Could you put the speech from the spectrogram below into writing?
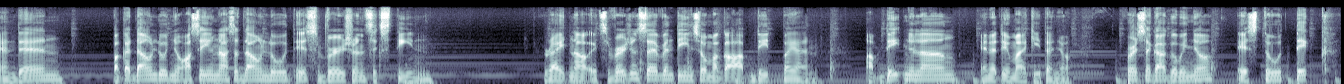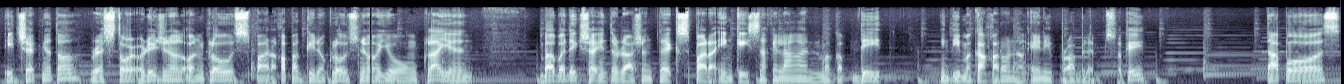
And then Pagka-download nyo, kasi yung nasa download is version 16. Right now, it's version 17 so mag-update pa yan. Update nyo lang and ito yung makikita nyo. First na gagawin nyo is to tick, i-check nyo to, restore original on close para kapag kino-close nyo yung client, babalik siya into Russian text para in case na kailangan mag-update, hindi magkakaroon ng any problems. Okay? Tapos,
